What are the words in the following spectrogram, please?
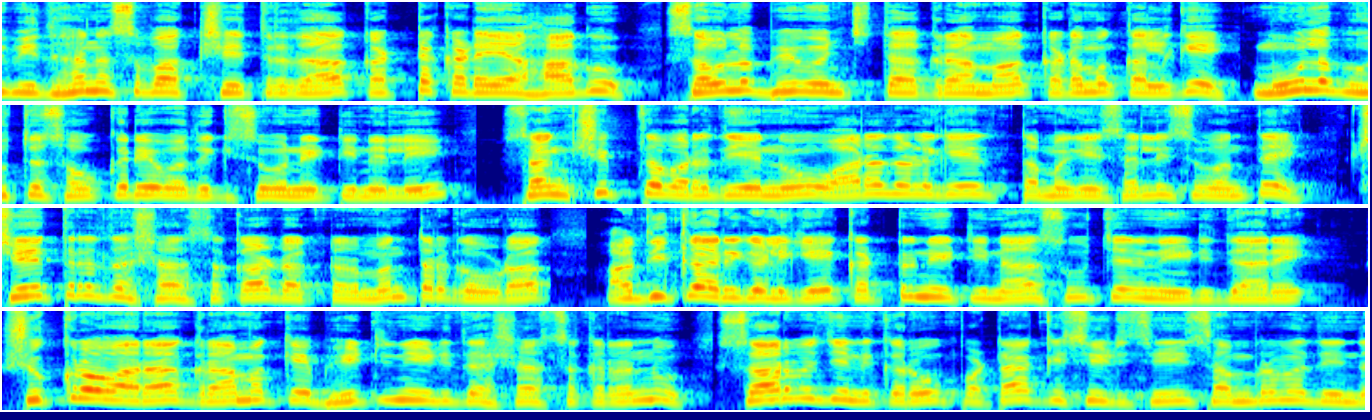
ವಿಧಾನಸಭಾ ಕ್ಷೇತ್ರದ ಕಟ್ಟಕಡೆಯ ಹಾಗೂ ಸೌಲಭ್ಯವಂಚಿತ ಗ್ರಾಮ ಕಡಮಕಲ್ಗೆ ಮೂಲಭೂತ ಸೌಕರ್ಯ ಒದಗಿಸುವ ನಿಟ್ಟಿನಲ್ಲಿ ಸಂಕ್ಷಿಪ್ತ ವರದಿಯನ್ನು ವಾರದೊಳಗೆ ತಮಗೆ ಸಲ್ಲಿಸುವಂತೆ ಕ್ಷೇತ್ರದ ಶಾಸಕ ಡಾಕ್ಟರ್ ಮಂತರಗೌಡ ಅಧಿಕಾರಿಗಳಿಗೆ ಕಟ್ಟುನಿಟ್ಟಿನ ಸೂಚನೆ ನೀಡಿದ್ದಾರೆ. ಶುಕ್ರವಾರ ಗ್ರಾಮಕ್ಕೆ ಭೇಟಿ ನೀಡಿದ ಶಾಸಕರನ್ನು ಸಾರ್ವಜನಿಕರು ಪಟಾಕಿ ಸಿಡಿಸಿ ಸಂಭ್ರಮದಿಂದ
